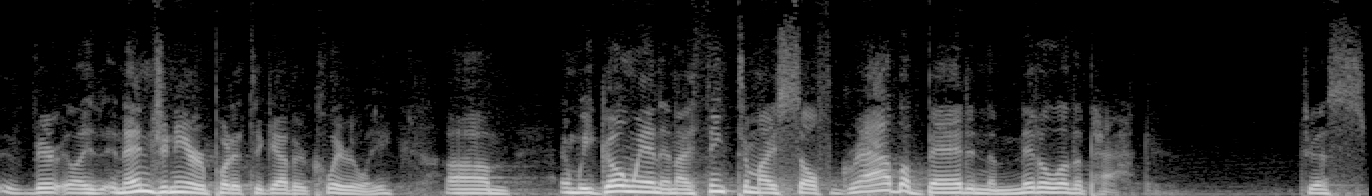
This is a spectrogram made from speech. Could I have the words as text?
very an engineer put it together clearly. Um, and we go in, and I think to myself, grab a bed in the middle of the pack. Just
